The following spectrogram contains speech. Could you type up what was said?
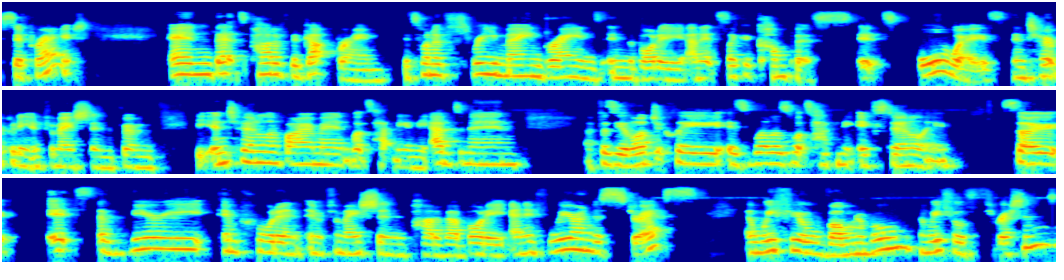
separate. And that's part of the gut brain. It's one of three main brains in the body, and it's like a compass. It's always interpreting information from the internal environment, what's happening in the abdomen, uh, physiologically, as well as what's happening externally. So it's a very important information part of our body. And if we're under stress and we feel vulnerable and we feel threatened,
